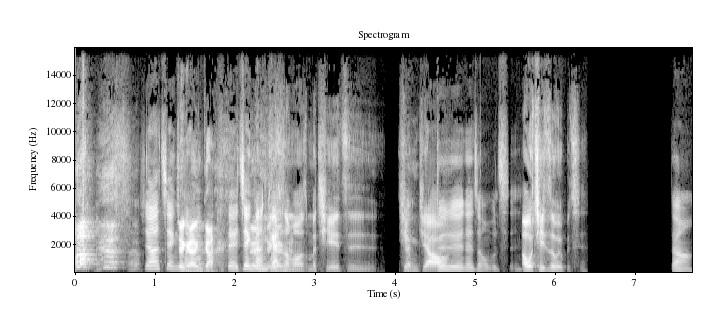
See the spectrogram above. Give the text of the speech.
需要健健康感。对，健康感。什么什么茄子、青椒？对对，那种我不吃。啊，我茄子我也不吃。对啊。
